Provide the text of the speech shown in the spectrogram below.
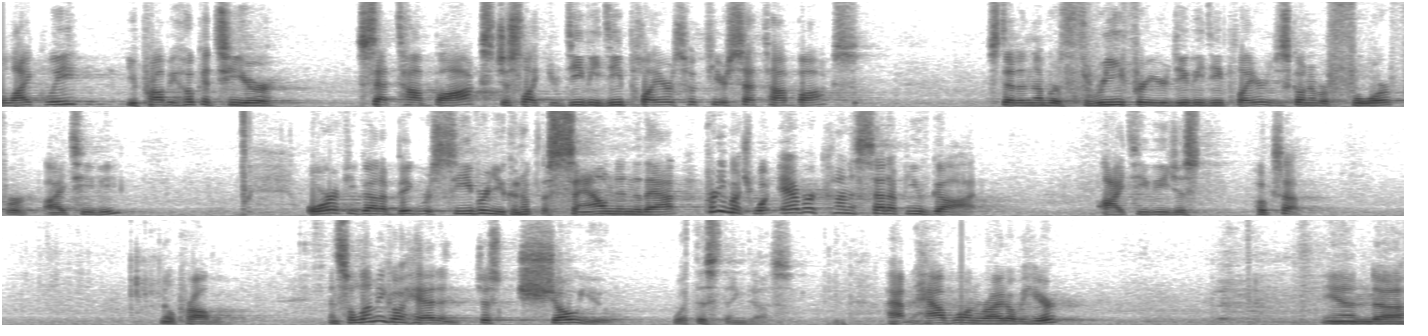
likely, you probably hook it to your set-top box, just like your DVD players hook to your set-top box. Instead of number three for your DVD player, you just go number four for ITV. Or if you've got a big receiver, you can hook the sound into that. Pretty much whatever kind of setup you've got, ITV just hooks up. No problem. And so let me go ahead and just show you what this thing does. I happen to have one right over here. And uh,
